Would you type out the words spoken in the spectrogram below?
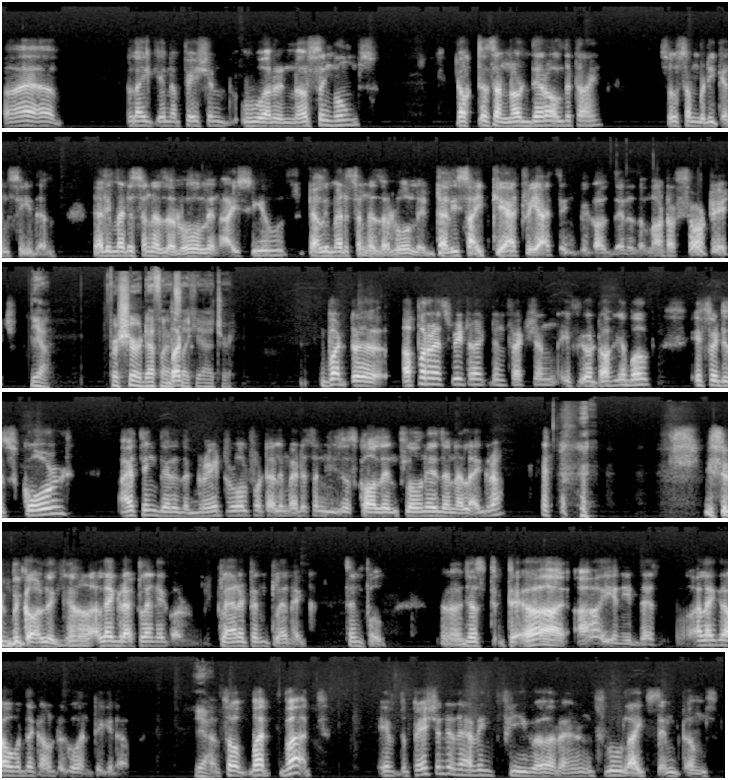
uh, like in a patient who are in nursing homes. Doctors are not there all the time, so somebody can see them. Telemedicine has a role in ICUs. Telemedicine has a role in telepsychiatry, I think, because there is a lot of shortage. Yeah, for sure, definitely in But- psychiatry. But uh, upper respiratory tract infection, if you're talking about, if it is cold, I think there is a great role for telemedicine. You just call in Flonase and Allegra. you should be calling, you know, Allegra Clinic or Claritin Clinic. Simple. You know, just t- oh, oh, you need this Allegra over the counter, go and pick it up. Yeah. And so, but but if the patient is having fever and flu-like symptoms,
